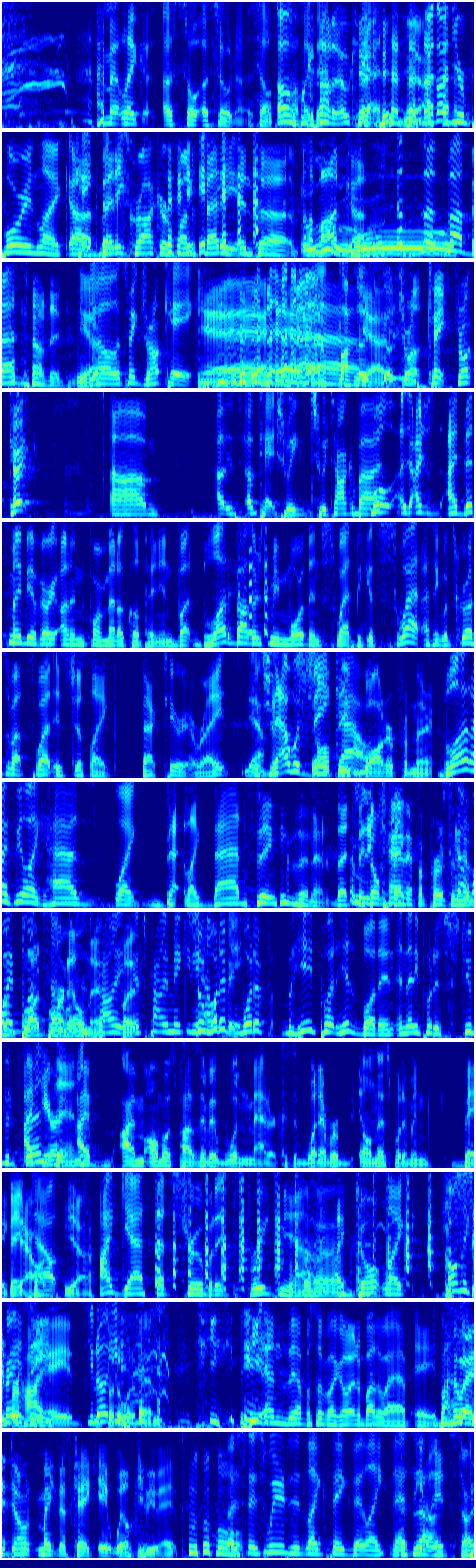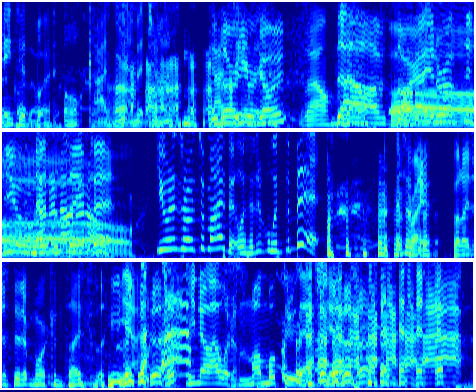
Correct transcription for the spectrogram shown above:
I meant like a, so- a soda, a seltzer, Oh, something like got that. it. Okay. Yeah. I thought you were pouring like uh, Cake Betty. Crocker funfetti into a vodka. That's, that's not bad sounding. Yeah, Yo, let's make drunk cake. yeah, fuck Let's yes. go drunk cake, drunk cake. Um, uh, okay, should we should we talk about? Well, I I just I, this may be a very uninformed medical opinion, but blood bothers me more than sweat because sweat. I think what's gross about sweat is just like bacteria, right? Yeah. It's just that would salty bake out. water from there. Blood, I feel like has like ba- like bad things in it that I just mean, it don't can bake. if a person Got has a white blood bloodborne cells. illness, it's probably, but it's probably making you so what healthy. if what if he put his blood in and then he put his stupid I friends guarantee, in? I, I'm almost positive it wouldn't matter because whatever illness would have been baked, baked out. out. Yeah. I guess that's true, but it freaked me out. I don't like. Call me super crazy. high AIDS. You That's know, what it would have been. He ends the episode by going, and by the way, I have AIDS. By the way, don't make this cake. It will give you AIDS. It's, it's weird to like think that like that This is you how know it started, by tainted. the blo- way. Oh god damn it, John! God Is that where damn you were it. Going? Well, no, no, I'm sorry. I interrupted you. Oh. no, with no, the no, same no, bit. no. You interrupted my bit with it with the bit. That's okay. Right, but I just did it more concisely. Yeah, you know I would have mumbled through that shit.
